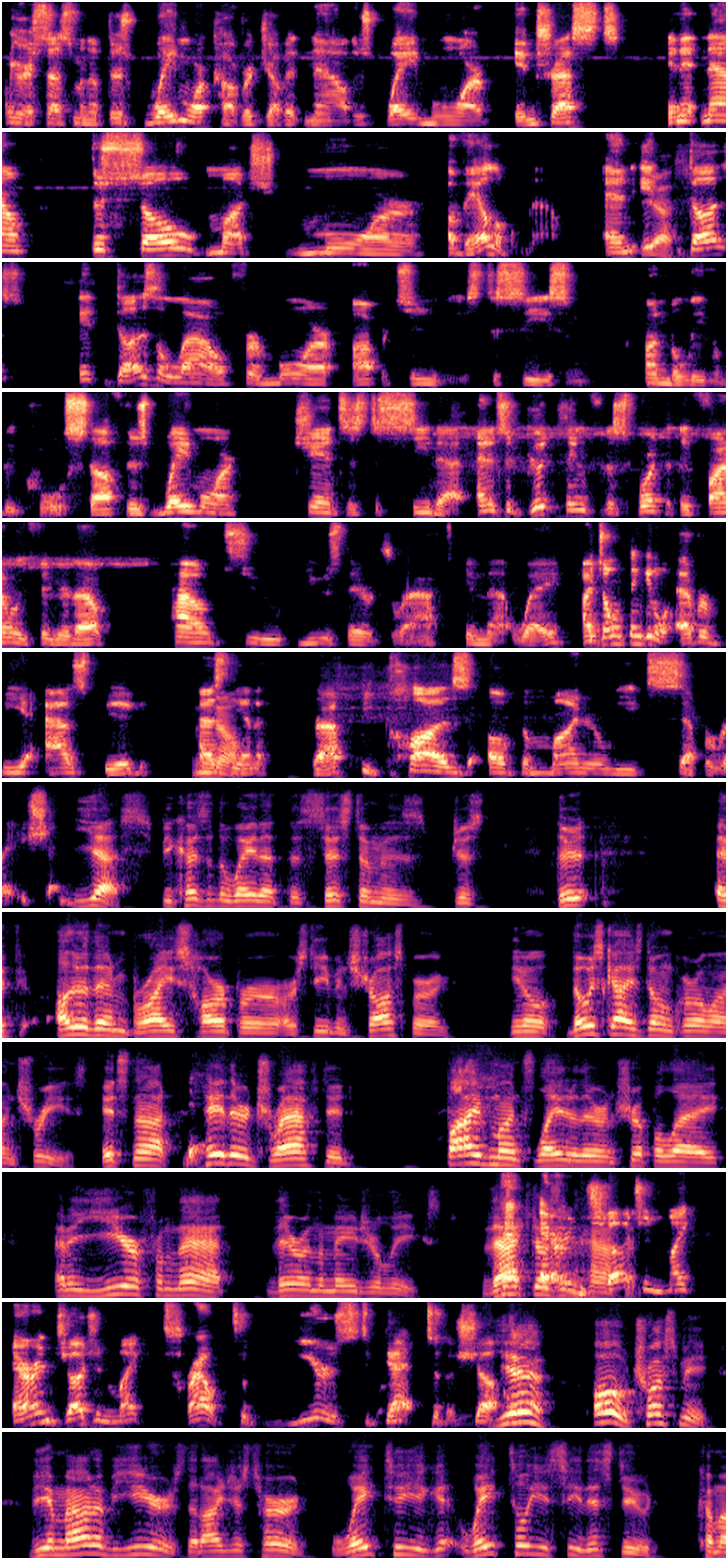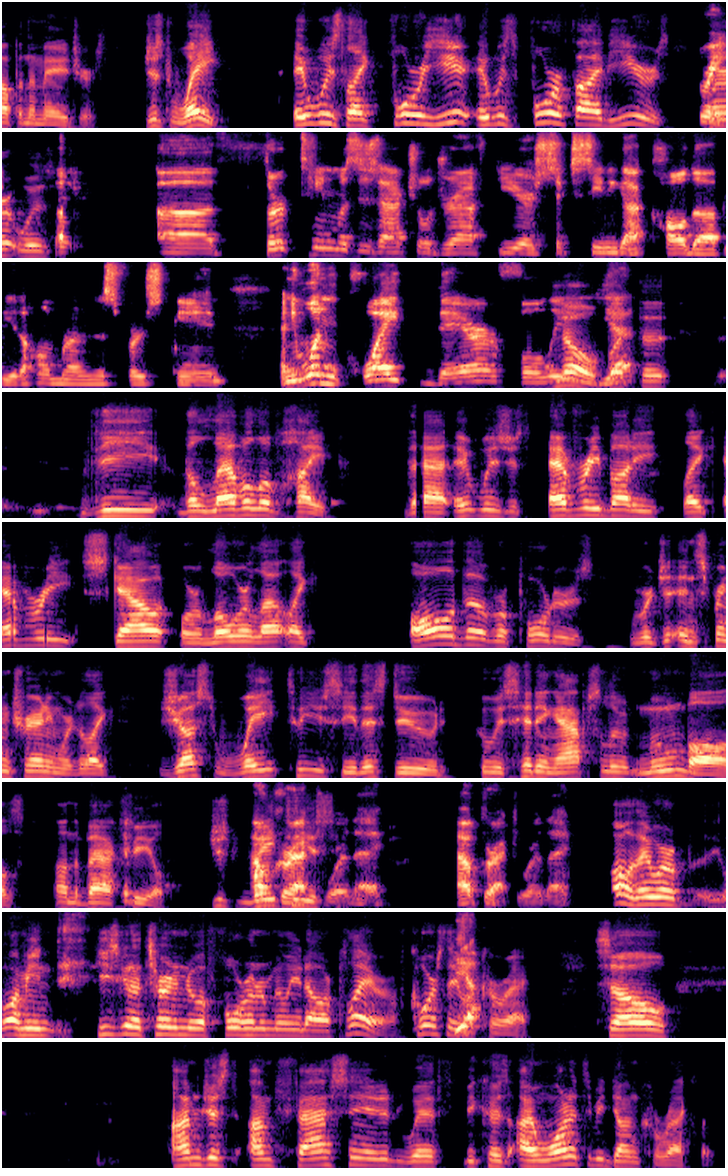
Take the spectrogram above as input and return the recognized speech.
your assessment of there's way more coverage of it now. There's way more interest in it now. There's so much more available now. And it Yes. does it does allow for more opportunities to see some unbelievably cool stuff. There's way more chances to see that. And it's a good thing for the sport that they finally figured out how to use their draft in that way. I don't think it'll ever be as big as no. the NFL draft because of the minor league separation. Yes, because of the way that the system is just there. If other than Bryce Harper or Steven Strasburg, you know, those guys don't grow on trees. It's not, Yeah. hey, they're drafted. Five months later, they're in AAA, and a year from that, they're in the major leagues. That Heck, doesn't Aaron happen. Judge and Mike Aaron Judge and Mike Trout took years to get to the show. Yeah. Oh, trust me. the amount of years that I just heard, wait till you get, wait till you see this dude come up in the majors. Just wait. It was like four years. It was four or five years Great. where it was. Uh, 13 was his actual draft year. 16, he got called up. He had a home run in his first game, and he wasn't quite there fully. No, yet. but the the the level of hype that it was just everybody, like every scout or lower level, like all the reporters were in spring training were like, just wait till you see this dude who is hitting absolute moon balls on the backfield. Just How wait till you correct see. were they? How correct were they? Oh, they were. Well, I mean, he's going to turn into a four hundred million dollar player. Of course, they Yeah. were correct. So, I'm just I'm fascinated with because I want it to be done correctly.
